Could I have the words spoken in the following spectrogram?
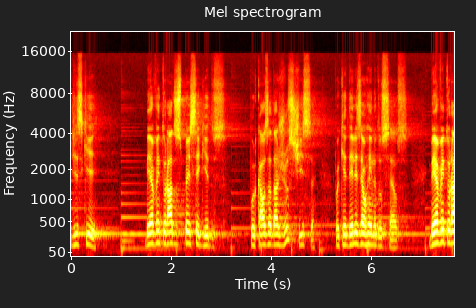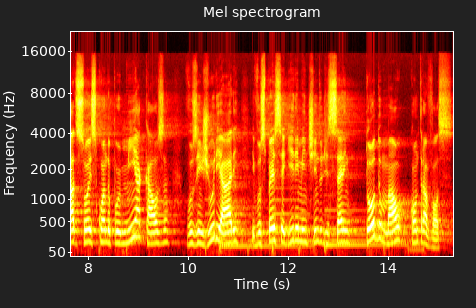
diz que: Bem-aventurados os perseguidos, por causa da justiça, porque deles é o reino dos céus. Bem-aventurados sois quando por minha causa vos injuriarem e vos perseguirem, mentindo, disserem todo mal contra vós.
